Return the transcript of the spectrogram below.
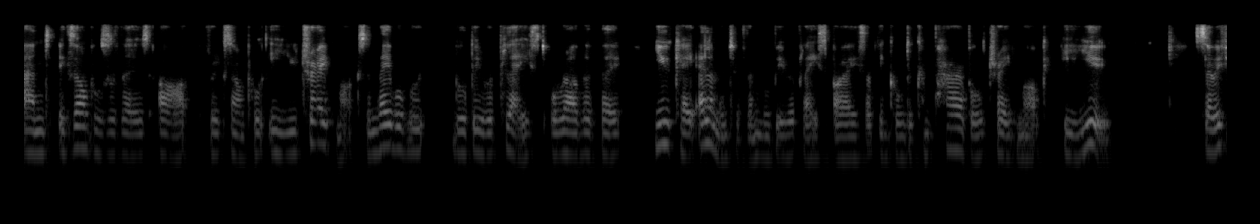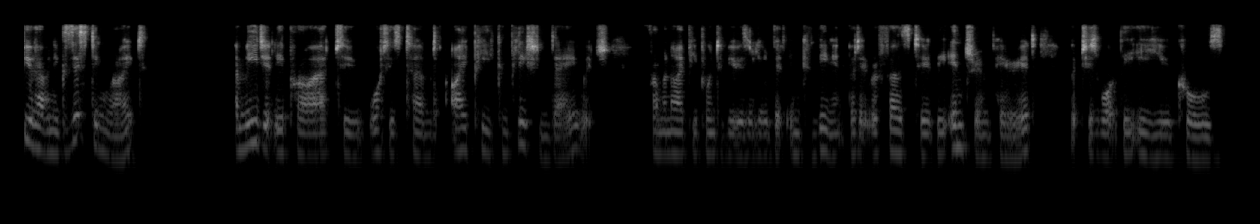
and examples of those are, for example, EU trademarks, and they will, will be replaced, or rather the UK element of them will be replaced by something called a comparable trademark EU. So if you have an existing right immediately prior to what is termed IP completion day, which from an IP point of view is a little bit inconvenient, but it refers to the interim period, which is what the EU calls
